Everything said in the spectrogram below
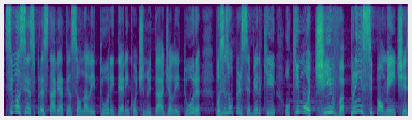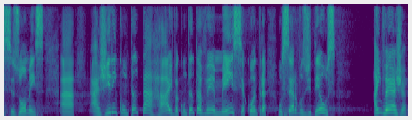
Se vocês prestarem atenção na leitura e derem continuidade à leitura, vocês vão perceber que o que motiva principalmente esses homens a agirem com tanta raiva, com tanta veemência contra os servos de Deus, a inveja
